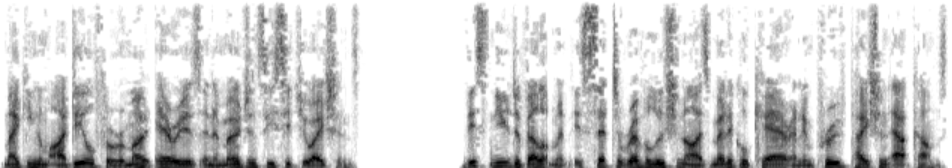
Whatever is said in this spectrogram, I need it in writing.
making them ideal for remote areas and emergency situations. This new development is set to revolutionize medical care and improve patient outcomes.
